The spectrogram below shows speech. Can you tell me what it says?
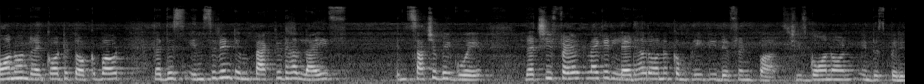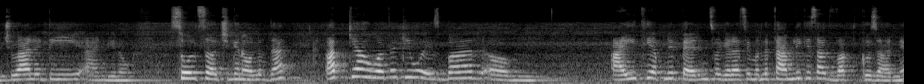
gone on record to talk about that this incident impacted her life in such a big way that she felt like it led her on a completely different path. She's gone on into spirituality and you know soul searching and all of that. अब क्या हुआ था कि वो इस बार आई थी अपने पेरेंट्स वगैरह से मतलब फैमिली के साथ वक्त गुजारने।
